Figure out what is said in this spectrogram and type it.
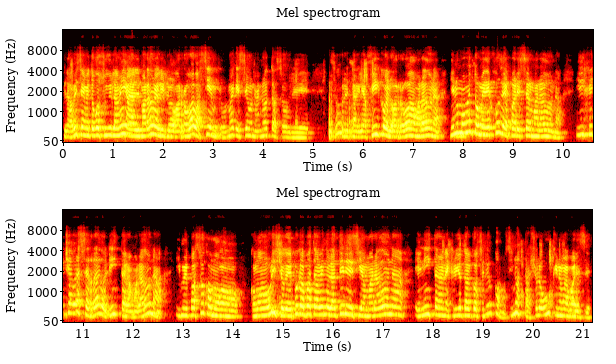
las veces que me tocó subirla a mí, al Maradona lo arrobaba siempre, por más que sea una nota sobre, sobre Tagliafico, lo arrobaba Maradona. Y en un momento me dejó de aparecer Maradona. Y dije, che, ¿habrá cerrado el Instagram Maradona? Y me pasó como, como a Mauricio, que después capaz estaba viendo la tele y decía Maradona en Instagram escribió tal cosa. Le digo, ¿cómo? Si no está, yo lo busco y no me aparece.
